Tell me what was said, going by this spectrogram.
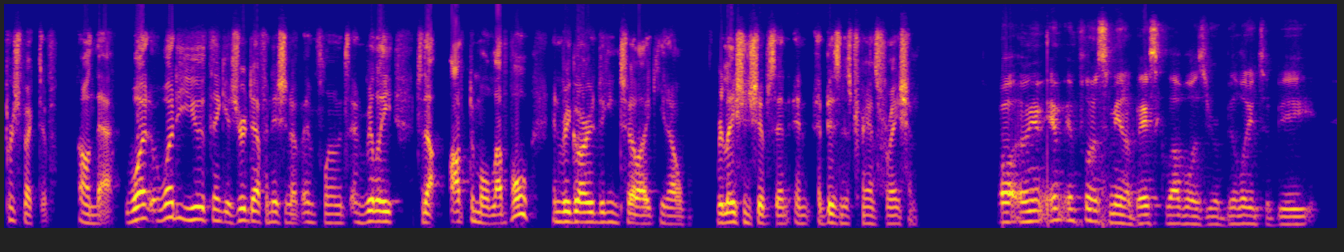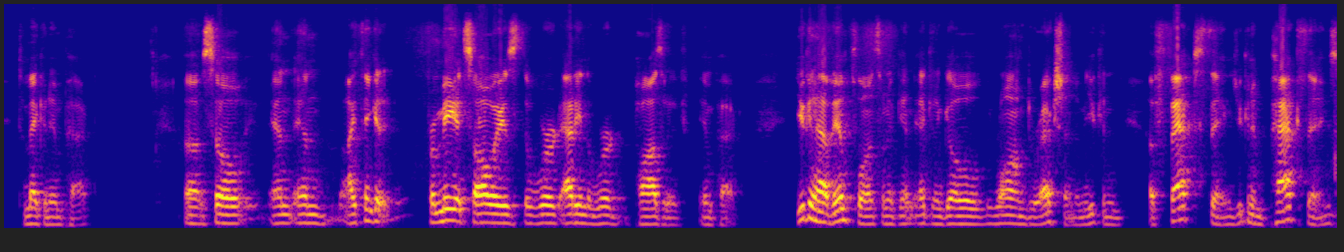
perspective on that. What What do you think is your definition of influence, and really to the optimal level in regarding to like you know relationships and, and, and business transformation? Well, I mean, influence me on a basic level is your ability to be to make an impact. Uh, so, and and I think it for me, it's always the word adding the word positive impact. You can have influence, and again, it can go the wrong direction. I mean, you can affect things, you can impact things.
